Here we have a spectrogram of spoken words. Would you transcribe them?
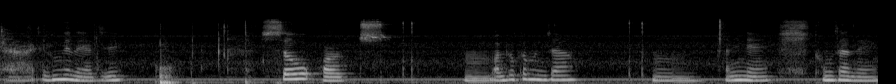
자, 이제 흉내 내야지. So arch. 음, 완벽한 문장. 음, 아니네. 동사네.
